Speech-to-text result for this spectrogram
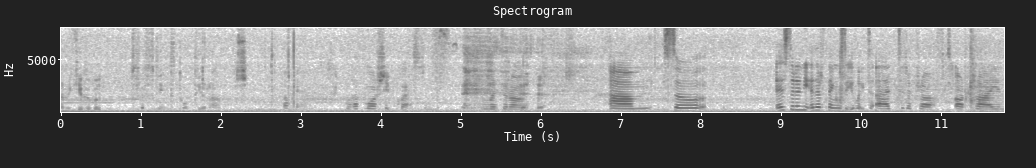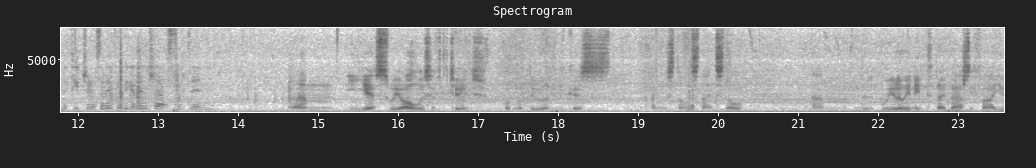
and we keep about 15 to 20 rams. Okay. We'll have more sheep questions later on. Um, so, is there any other things that you'd like to add to the croft or try in the future? Is there anything that you're interested in? Um, yes, we always have to change what we're doing because things don't stand still. Um, we really need to diversify you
